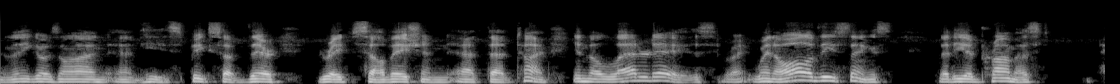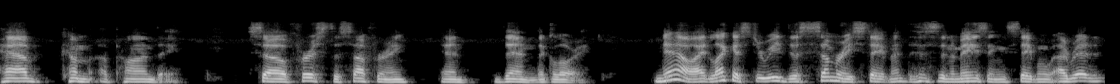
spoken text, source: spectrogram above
and then he goes on and he speaks of their great salvation at that time. In the latter days, right, when all of these things that he had promised have come upon thee. So first the suffering and then the glory. Now I'd like us to read this summary statement. This is an amazing statement. I read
